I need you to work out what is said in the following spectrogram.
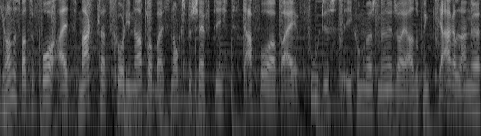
Johannes war zuvor als Marktplatzkoordinator bei Snox beschäftigt, davor bei Foodist E-Commerce Manager, also bringt jahrelange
